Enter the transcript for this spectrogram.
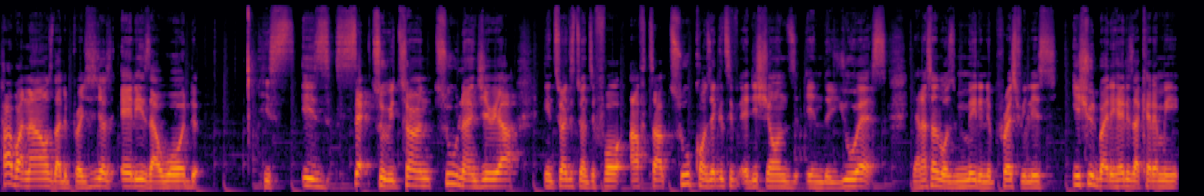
have announced that the prestigious Headies Award is, is set to return to Nigeria in 2024 after two consecutive editions in the US. The announcement was made in a press release issued by the Headies Academy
